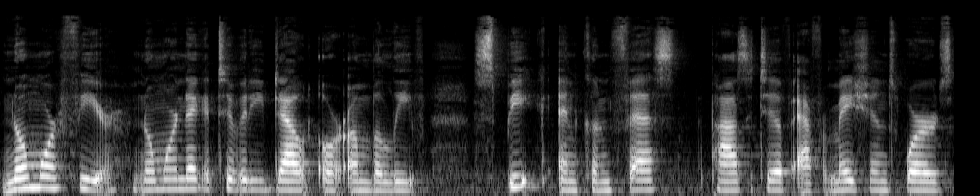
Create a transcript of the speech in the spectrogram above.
No more fear, no more negativity, doubt, or unbelief. Speak and confess positive affirmations, words,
